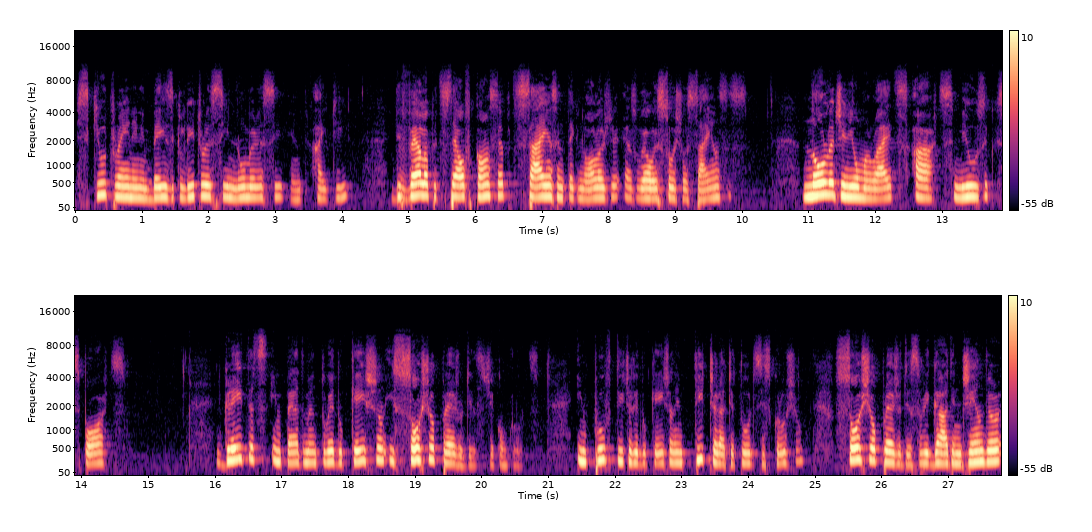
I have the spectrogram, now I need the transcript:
skill training in basic literacy, numeracy, and IT, develop its self-concept, science and technology, as well as social sciences, knowledge in human rights, arts, music, sports. Greatest impediment to education is social prejudice, she concludes. Improved teacher education and teacher attitudes is crucial. Social prejudice regarding gender,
